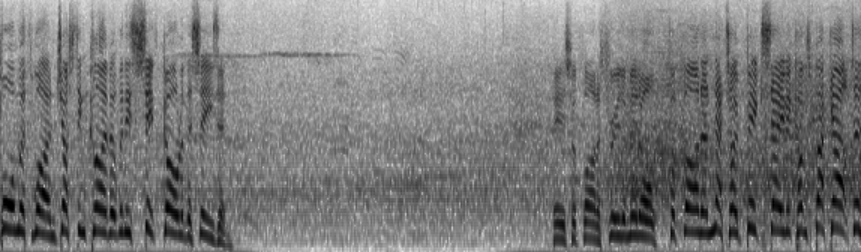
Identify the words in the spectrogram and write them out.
Bournemouth one. Justin Kluivert with his sixth goal of the season. Here's Fofana through the middle. Fofana, Neto, big save. It comes back out to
